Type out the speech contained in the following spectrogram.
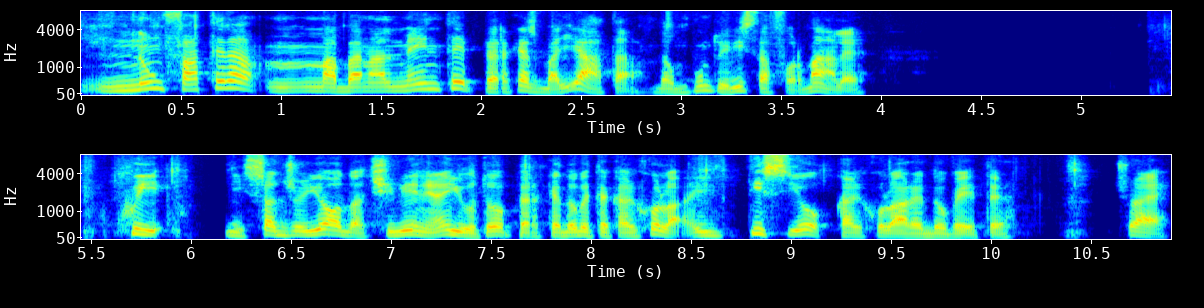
Non fatela, ma banalmente perché è sbagliata, da un punto di vista formale. Qui il saggio Yoda ci viene in aiuto perché dovete calcolare, il TCO calcolare dovete. Cioè,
